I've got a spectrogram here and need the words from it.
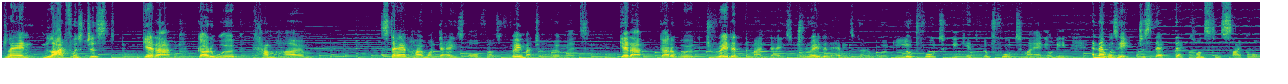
plan, life was just get up, go to work, come home, stay at home on days off. I was very much a hermit get up, go to work, dreaded the Mondays, dreaded having to go to work, looked forward to weekends, looked forward to my annual leave. And that was it, just that, that constant cycle.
